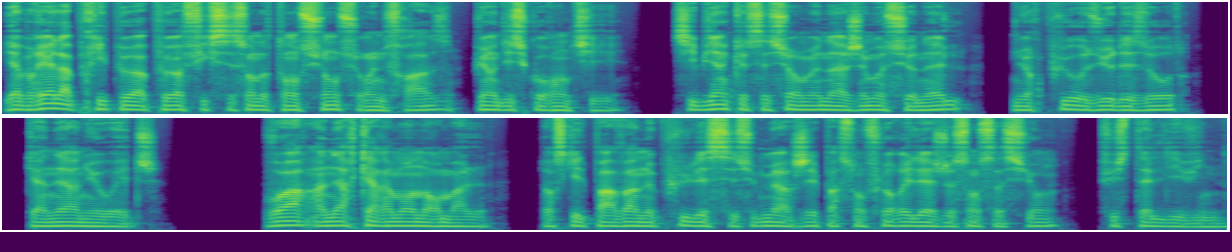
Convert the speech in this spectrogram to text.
Gabriel apprit peu à peu à fixer son attention sur une phrase, puis un discours entier, si bien que ses surmenages émotionnels n'eurent plus aux yeux des autres qu'un air New Age, voire un air carrément normal, lorsqu'il parvint à ne plus laisser submerger par son florilège de sensations, fussent-elles divines.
